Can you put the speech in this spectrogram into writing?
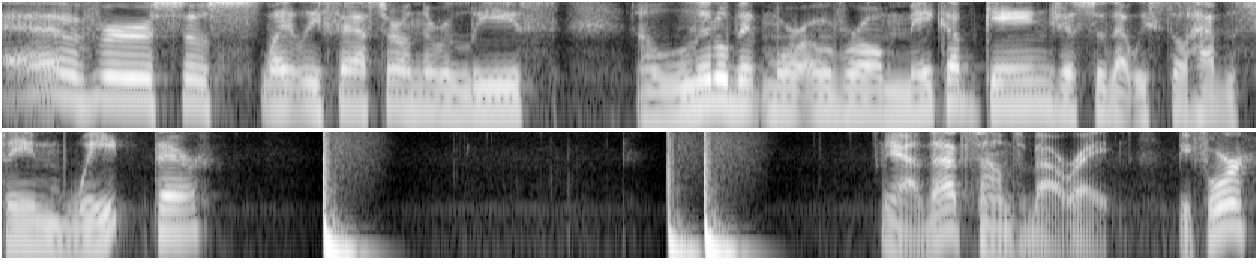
ever so slightly faster on the release, and a little bit more overall makeup gain just so that we still have the same weight there. Yeah, that sounds about right. Before?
